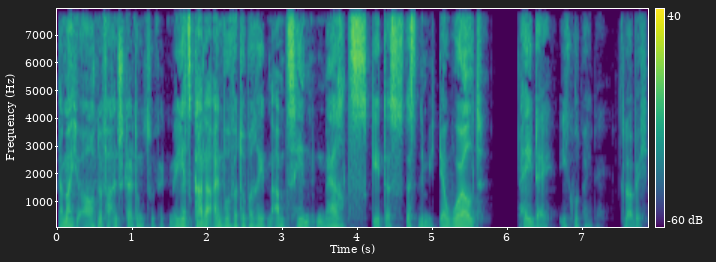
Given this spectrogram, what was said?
Da mache ich auch eine Veranstaltung zu, fällt mir jetzt gerade ein, wo wir darüber reden. Am 10. März geht das, das ist nämlich der World Pay Day, Equal Pay Day, glaube ich.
